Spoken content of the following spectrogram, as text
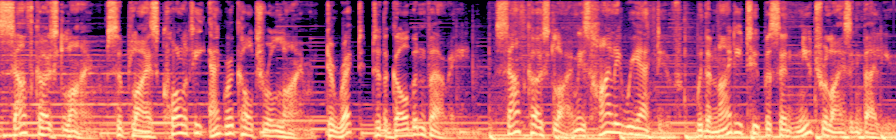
South Coast Lime supplies quality agricultural lime direct to the Goulburn Valley. South Coast Lime is highly reactive with a 92% neutralising value,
